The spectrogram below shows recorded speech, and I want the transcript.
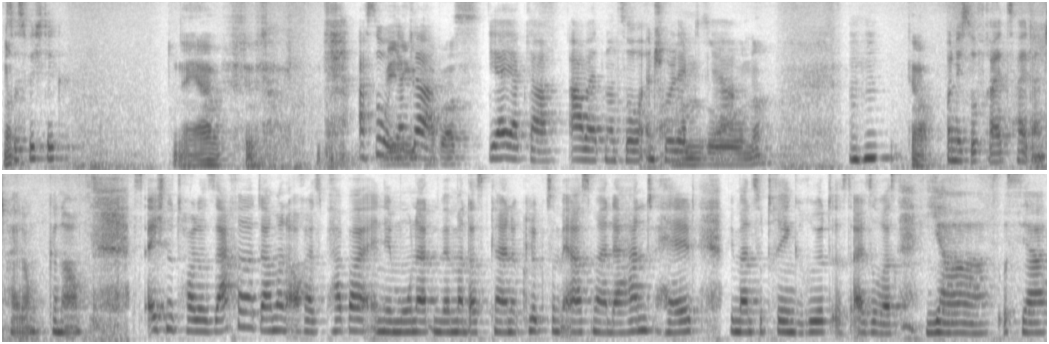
Ist das wichtig? Naja, Ach so, ja klar. Papas Ja, ja, klar. Arbeiten und so, entschuldigt. haben so, ja. ne? Genau. Und nicht so freie Zeiteinteilung, genau. Ist echt eine tolle Sache, da man auch als Papa in den Monaten, wenn man das kleine Glück zum ersten Mal in der Hand hält, wie man zu Tränen gerührt ist, also was. Ja, es ist ja,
